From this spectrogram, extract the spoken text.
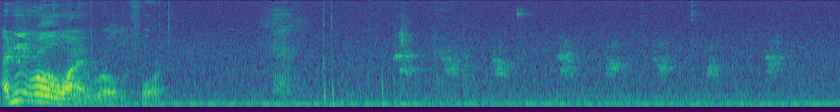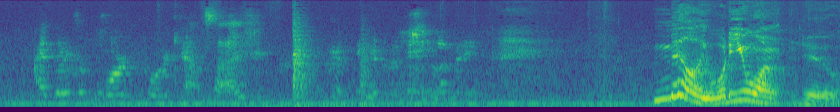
I didn't roll a 1, I rolled a 4. There's a board porch outside. Millie, what do you want to do?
